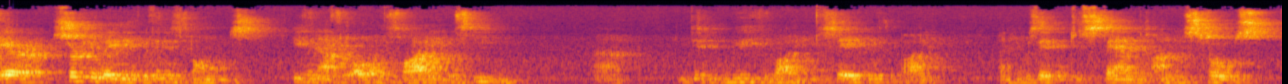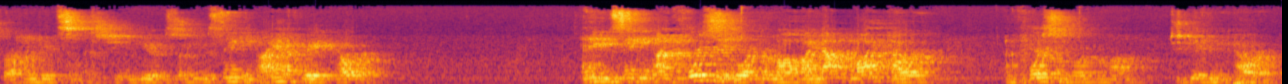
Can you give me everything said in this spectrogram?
air circulating within his bones, even after all his body was eaten. Uh, he didn't leave the body, he stayed with the body. And he was able to stand on his toes for a hundred celestial years. So he was thinking, I have great power. And he was thinking, I'm forcing Lord Brahma by not my power, I'm forcing Lord Brahma to give me power.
